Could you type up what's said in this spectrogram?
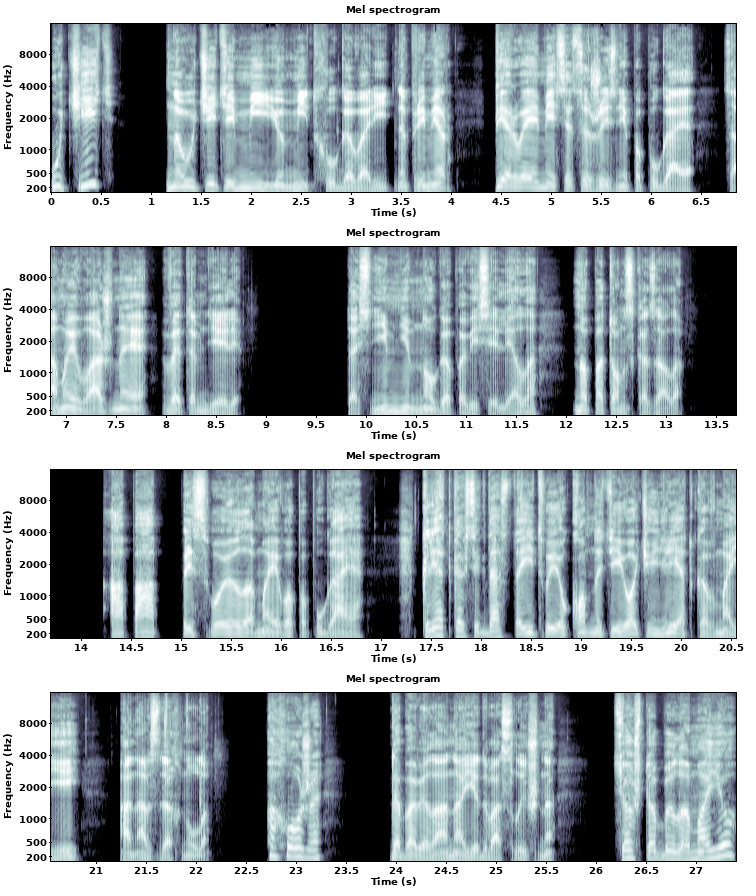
«Учить? Научите Мию Митху говорить, например. Первые месяцы жизни попугая самые важные в этом деле». Да с ним немного повеселела, но потом сказала. «А пап присвоила моего попугая. Клетка всегда стоит в ее комнате и очень редко в моей. Она вздохнула. Похоже, добавила она едва слышно, все, что было мое,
